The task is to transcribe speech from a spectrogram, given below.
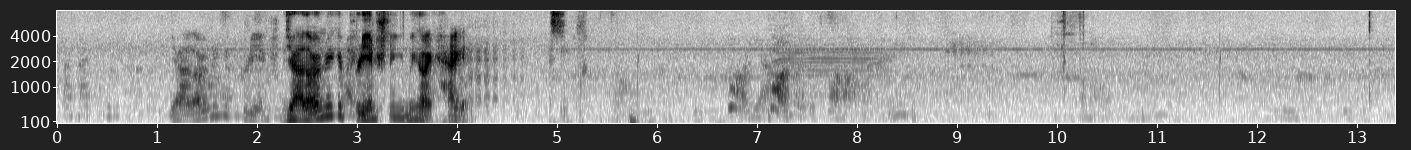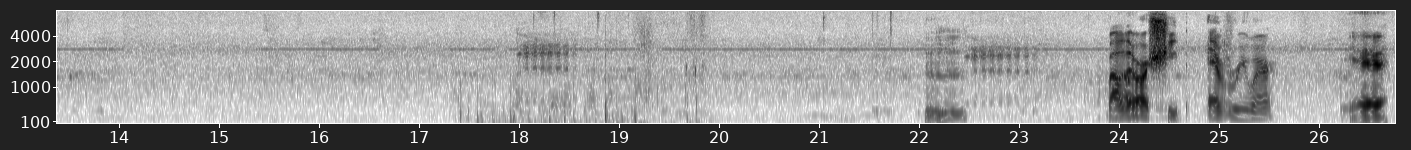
Yeah, that would make it pretty interesting. Yeah, that would make it pretty interesting. You make like Haggett. Hmm. Wow, there are sheep everywhere. Yeah,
